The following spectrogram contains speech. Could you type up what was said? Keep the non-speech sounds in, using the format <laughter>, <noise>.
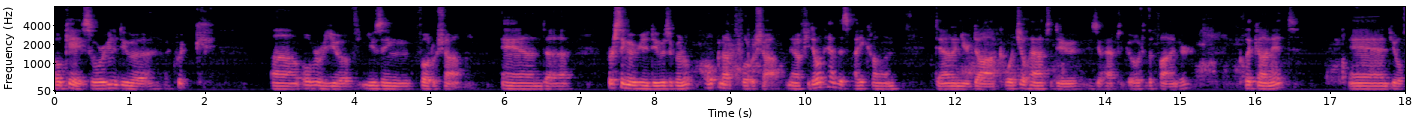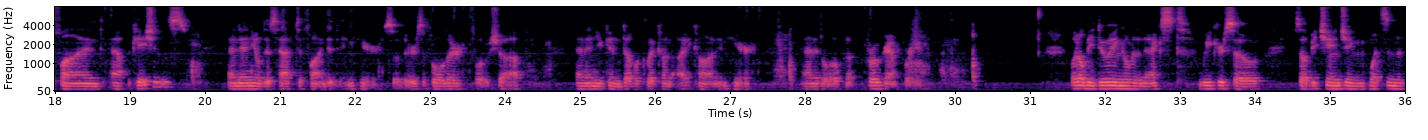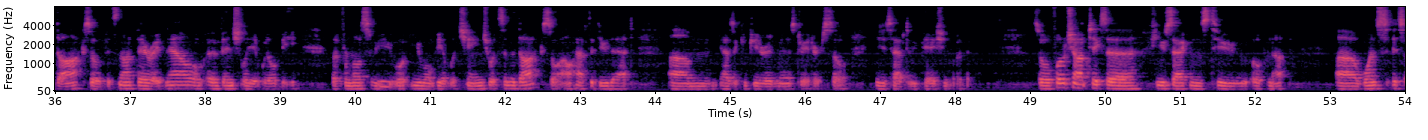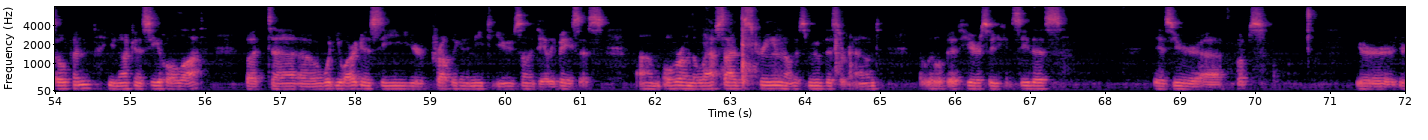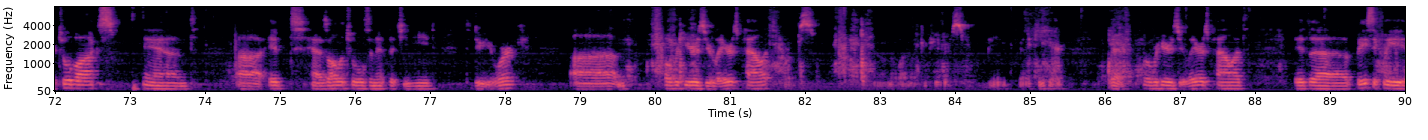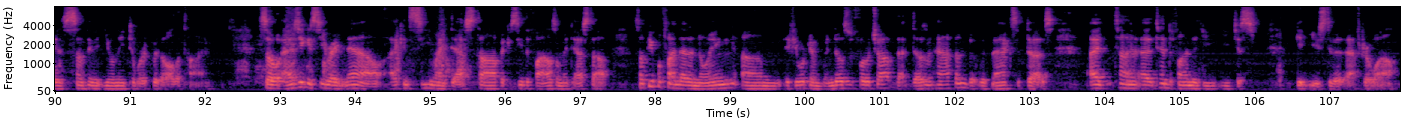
Okay, so we're going to do a, a quick uh, overview of using Photoshop. And uh, first thing we're going to do is we're going to open up Photoshop. Now, if you don't have this icon down in your dock, what you'll have to do is you'll have to go to the Finder, click on it, and you'll find Applications, and then you'll just have to find it in here. So there's a folder, Photoshop, and then you can double click on the icon in here, and it'll open up the program for you what I'll be doing over the next week or so is I'll be changing what's in the dock. So if it's not there right now, eventually it will be. But for most of you, you won't be able to change what's in the dock. So I'll have to do that um, as a computer administrator. So you just have to be patient with it. So Photoshop takes a few seconds to open up. Uh, once it's open, you're not going to see a whole lot. But uh, what you are going to see, you're probably going to need to use on a daily basis. Um, over on the left side of the screen, I'll just move this around a little bit here so you can see this, is your, uh, whoops, your, your toolbox. And uh, it has all the tools in it that you need to do your work. Um, over here is your layers palette. Oops. I don't know why my computer's being finicky here. There. Over here is your layers palette. It uh, basically is something that you'll need to work with all the time. So as you can see right now, I can see my desktop, I can see the files on my desktop. Some people find that annoying. Um, if you work in Windows with Photoshop, that doesn't happen, but with Macs it does. I, I tend to find that you, you just get used to it after a while.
